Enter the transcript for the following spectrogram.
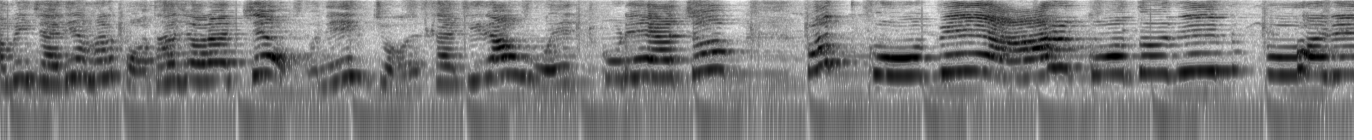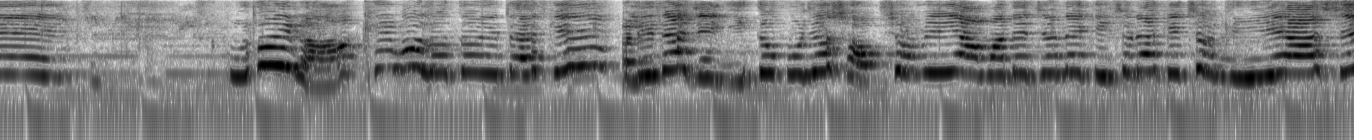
আমি জানি আমার কথা জড়াচ্ছে, অনেক জলসাচিরাও ওয়েট করে আছো কবে আর কতদিন পরে? কোথায় রাখে বলো তো এটাকে? বলি না যে ইতু পুজো সবসময়ই আমাদের জন্য কিছু না কিছু নিয়ে আসে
